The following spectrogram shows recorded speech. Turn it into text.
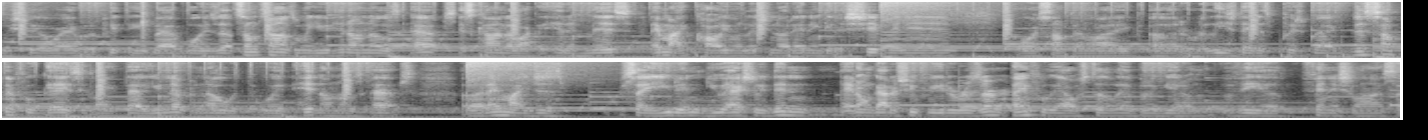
we still were able to pick these bad boys up. Sometimes when you hit on those apps, it's kind of like a hit and miss. They might call you and let you know they didn't get a shipment in or something like uh, the release date is pushed back. Just something fugazi like that. You never know with, with hitting on those apps. Uh, they might just say you didn't, you actually didn't. They don't got a shoe for you to reserve. Thankfully, I was still able to get them via Finish Line. So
